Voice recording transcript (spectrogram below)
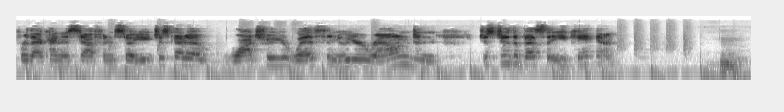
for that kind of stuff. And so you just gotta watch who you're with and who you're around, and just do the best that you can. Hmm,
